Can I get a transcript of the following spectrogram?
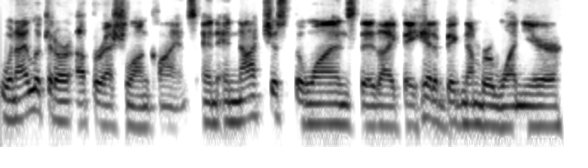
when I look at our upper echelon clients, and and not just the ones that like they hit a big number one year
